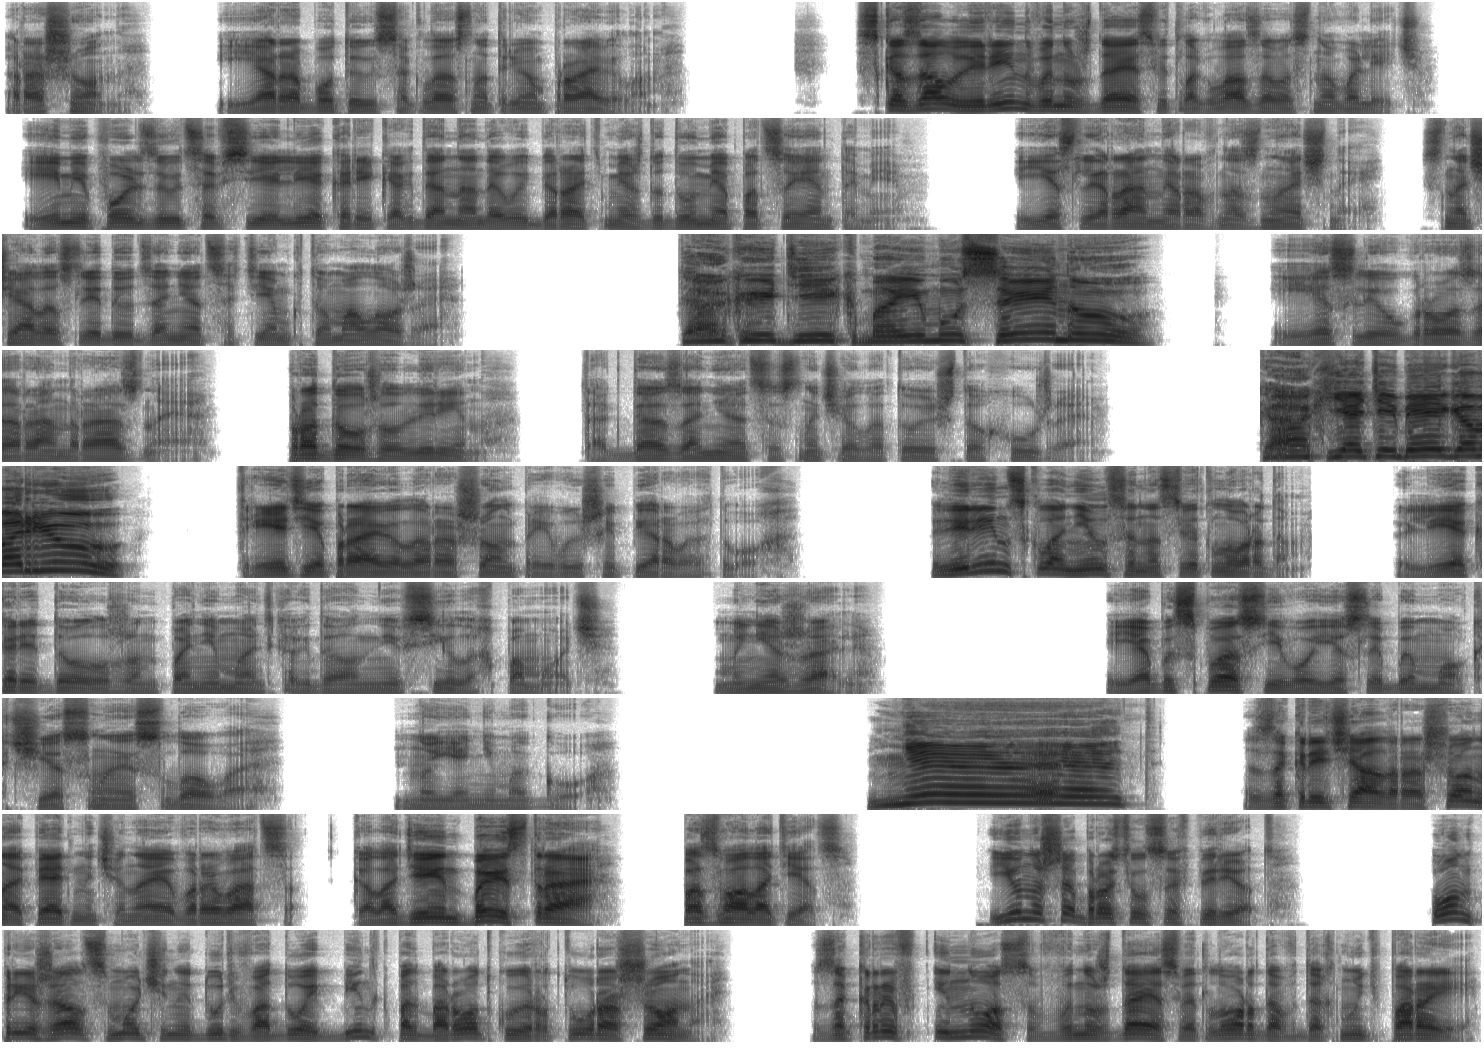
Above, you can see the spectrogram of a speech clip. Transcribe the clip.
Рашон, я работаю согласно трем правилам, сказал Лерин, вынуждая Светлоглазого снова лечь. Ими пользуются все лекари, когда надо выбирать между двумя пациентами. Если раны равнозначны, сначала следует заняться тем, кто моложе. Так иди к моему сыну. Если угроза ран разная, продолжил Лерин, тогда заняться сначала той, что хуже. Как я тебе и говорю. Третье правило Рашон превыше первых двух. Лерин склонился над Светлордом. Лекарь должен понимать, когда он не в силах помочь. Мне жаль. Я бы спас его, если бы мог, честное слово. Но я не могу. Нет! Закричал Рашон, опять начиная вырываться. "Каладин, быстро!" позвал отец. Юноша бросился вперед. Он прижал смоченный дурь водой бинт к подбородку и рту Рашона закрыв и нос, вынуждая Светлорда вдохнуть пары.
